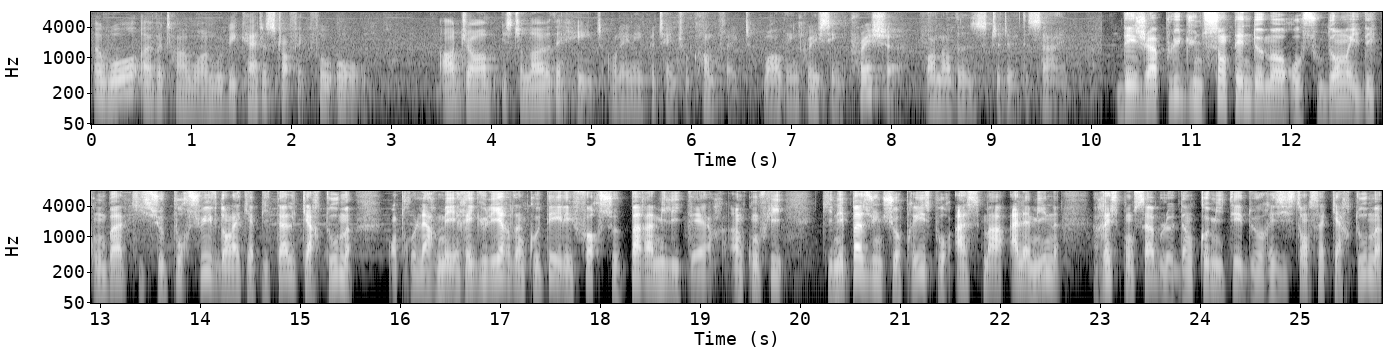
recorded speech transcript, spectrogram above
A war over Taiwan would be catastrophic for all. Our job is to lower the heat on any potential conflict while increasing pressure on others to do the same. Déjà plus d'une centaine de morts au Soudan et des combats qui se poursuivent dans la capitale Khartoum entre l'armée régulière d'un côté et les forces paramilitaires. Un conflit qui n'est pas une surprise pour Asma Alamine, responsable d'un comité de résistance à Khartoum,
